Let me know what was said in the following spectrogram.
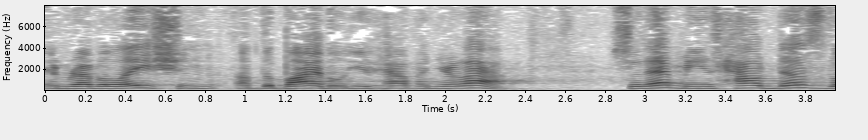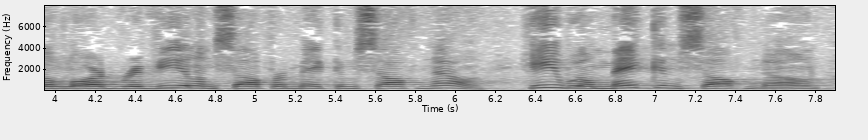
and Revelation of the Bible you have in your lap. So that means, how does the Lord reveal himself or make himself known? He will make himself known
